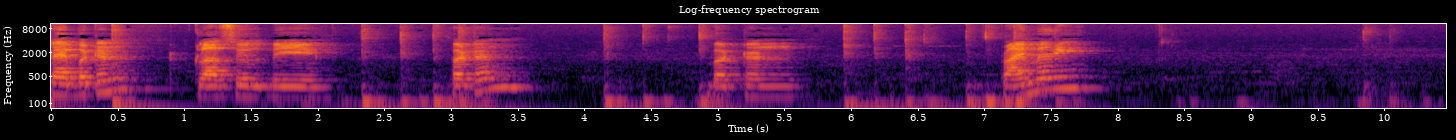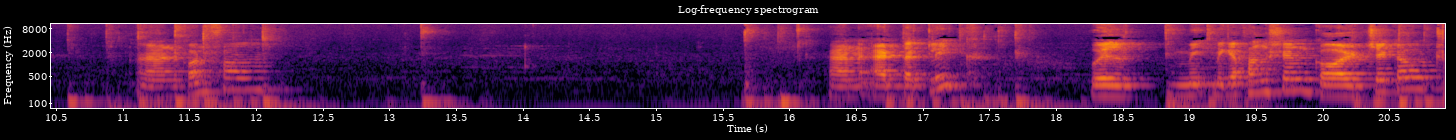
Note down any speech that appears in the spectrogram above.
Type button. Class will be button. Button primary. And confirm. And at the click we'll make a function called checkout.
